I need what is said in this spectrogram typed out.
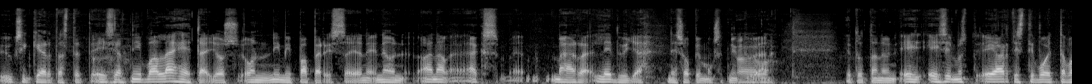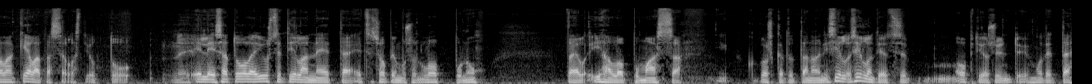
yksinkertaista, että ei sieltä niin vaan lähetä, jos on nimi paperissa. Ja ne, ne on aina X määrä levyjä, ne sopimukset nykyään. Aivan. Ja tota, niin, ei, ei, ei artisti voi tavallaan kelata sellaista juttua, niin. ellei saa olla just se tilanne, että, että se sopimus on loppunut tai ihan loppumassa, koska tota, noin, niin silloin, silloin tietysti se optio syntyy, mutta että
